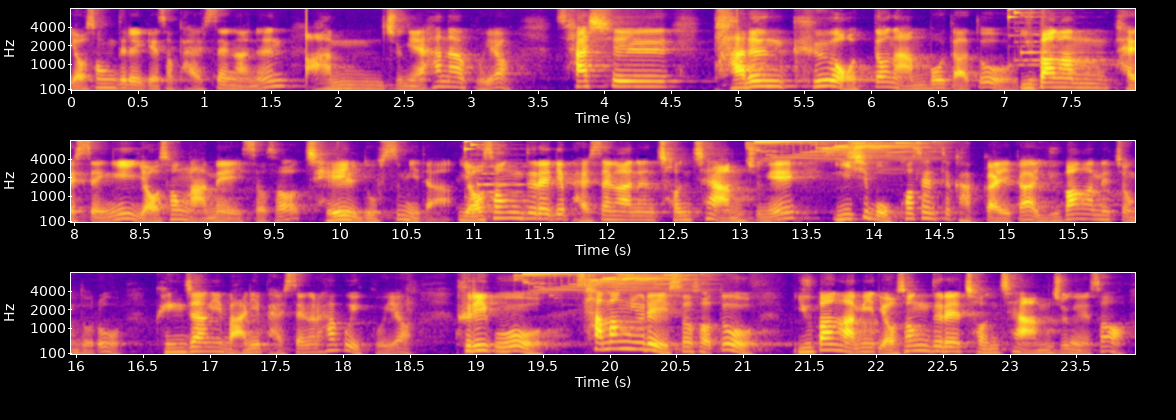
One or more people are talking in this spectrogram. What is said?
여성들에게서 발생하는 암 중에 하나고요. 사실 다른 그 어떤 암보다도 유방암 발생이 여성암에 있어서 제일 높습니다. 여성들에게 발생하는 전체 암 중에 25% 가까이가 유방암일 정도로 굉장히 많이 발생을 하고 있고요. 그리고 사망률에 있어서도 유방암이 여성들의 전체 암 중에서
